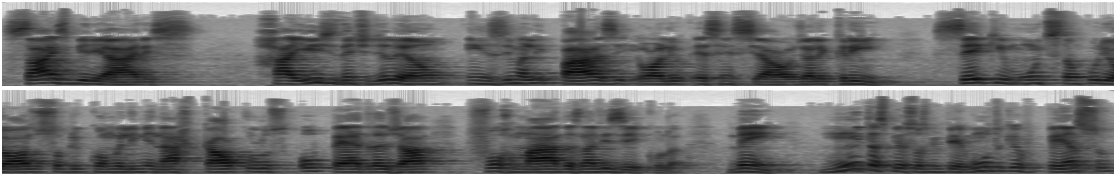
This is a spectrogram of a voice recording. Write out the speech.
sais biliares, raiz de dente de leão, enzima lipase e óleo essencial de alecrim. Sei que muitos estão curiosos sobre como eliminar cálculos ou pedras já formadas na vesícula. Bem, muitas pessoas me perguntam o que eu penso,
